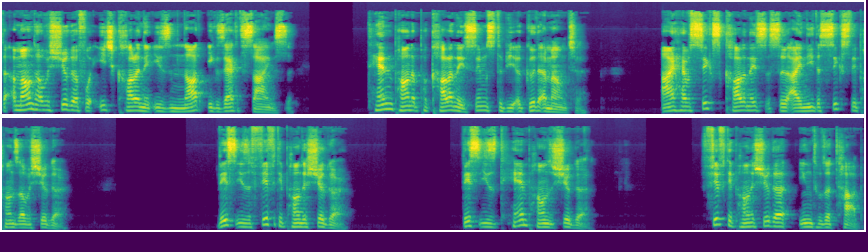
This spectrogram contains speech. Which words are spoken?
The amount of sugar for each colony is not exact science. 10 pound per colony seems to be a good amount. I have six colonies, so I need 60 pounds of sugar. This is 50 pounds sugar. This is 10 pounds sugar. 50 pounds sugar into the tub.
